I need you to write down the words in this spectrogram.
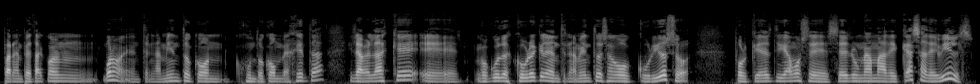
para empezar con, bueno, entrenamiento con, junto con Vegeta. Y la verdad es que eh, Goku descubre que el entrenamiento es algo curioso, porque es, digamos, eh, ser un ama de casa de Bills.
